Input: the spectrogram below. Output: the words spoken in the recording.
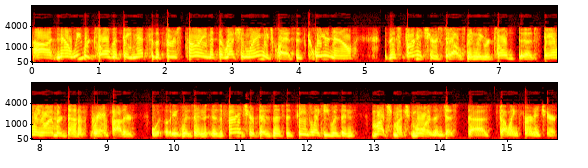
Uh, now we were told that they met for the first time at the Russian language class. It's clear now. This furniture salesman, we were told, uh, Stanley Armour Dunham's grandfather, it was in the furniture business. It seems like he was in much, much more than just uh, selling furniture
